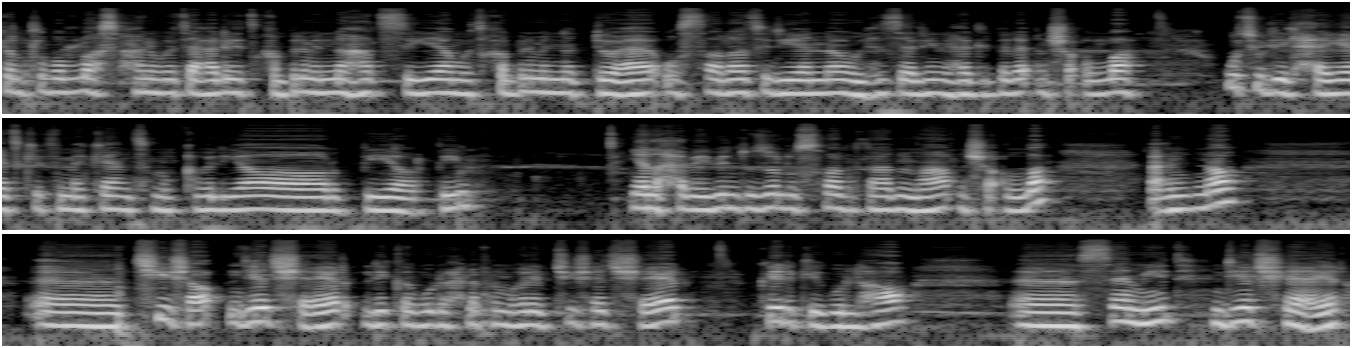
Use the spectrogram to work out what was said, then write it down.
كنطلبوا الله سبحانه وتعالى يتقبل منا هذا الصيام ويتقبل منا الدعاء والصلاة ديالنا ويهز علينا هذا البلاء إن شاء الله. وتولي الحياة كيف ما كانت من قبل. يا ربي يا ربي. يلا حبيبي ندوزو للوصفة هذا النهار إن شاء الله. عندنا آه تيشه ديال الشعير اللي كنقولوا حنا في المغرب تيشه الشعير. وكاين اللي كيقول لها آه سميد ديال الشعير.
